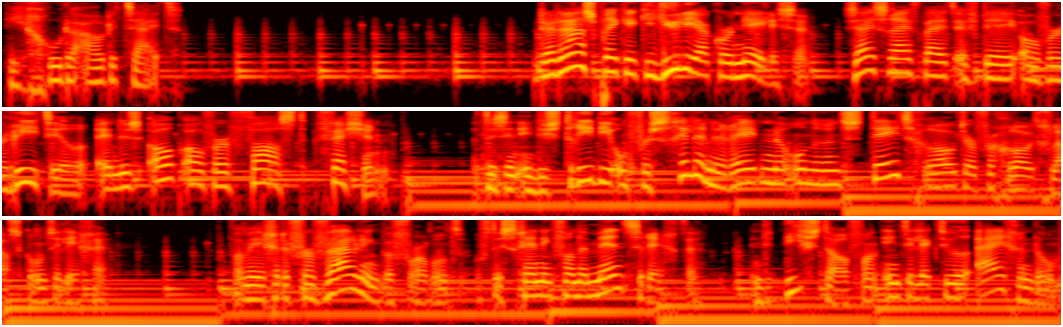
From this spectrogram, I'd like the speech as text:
die goede oude tijd. Daarna spreek ik Julia Cornelissen. Zij schrijft bij het FD over retail en dus ook over fast fashion. Het is een industrie die om verschillende redenen onder een steeds groter vergrootglas komt te liggen. Vanwege de vervuiling bijvoorbeeld, of de schending van de mensenrechten en de diefstal van intellectueel eigendom.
